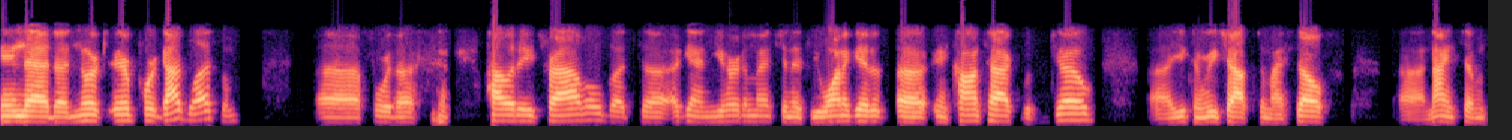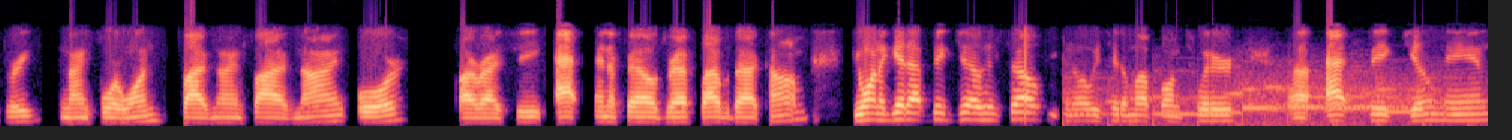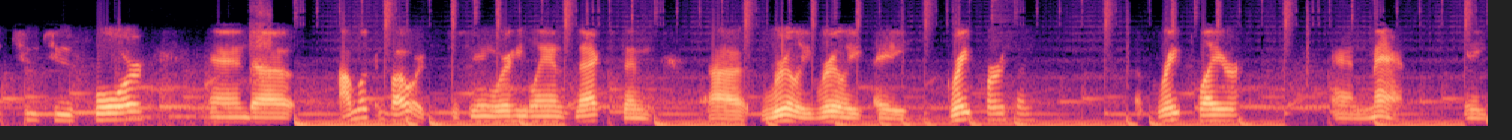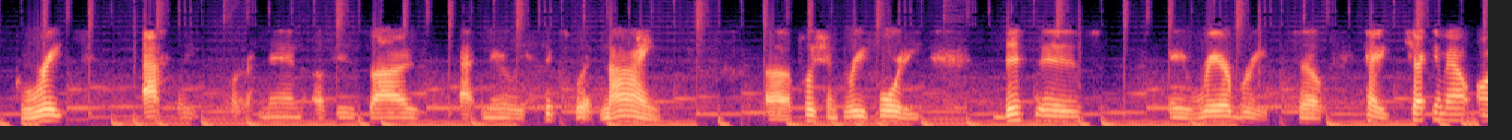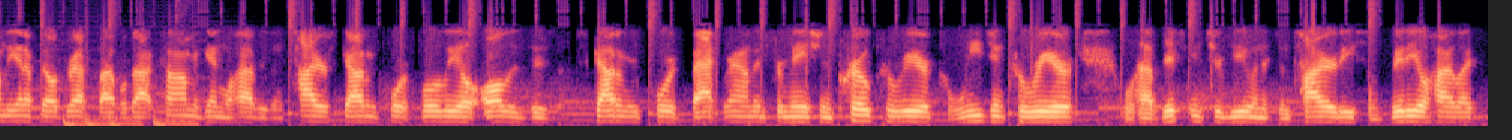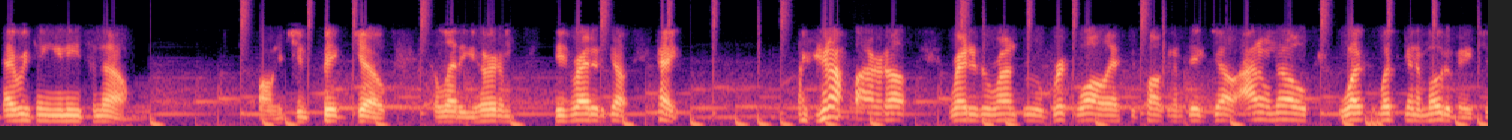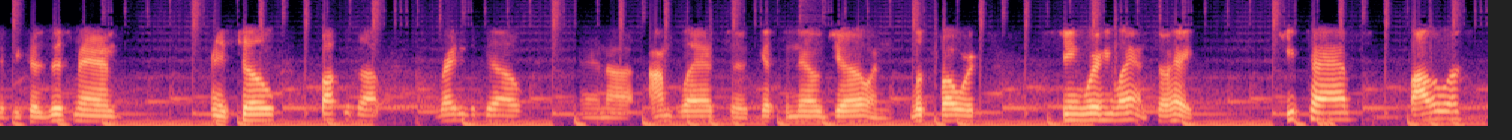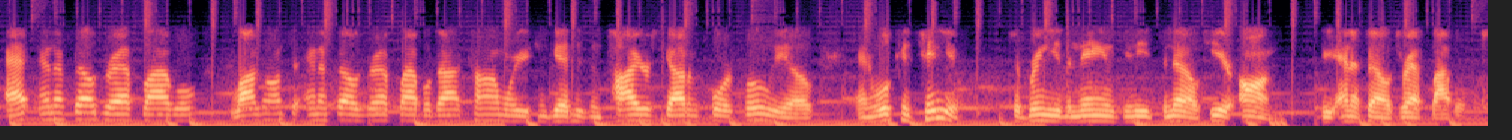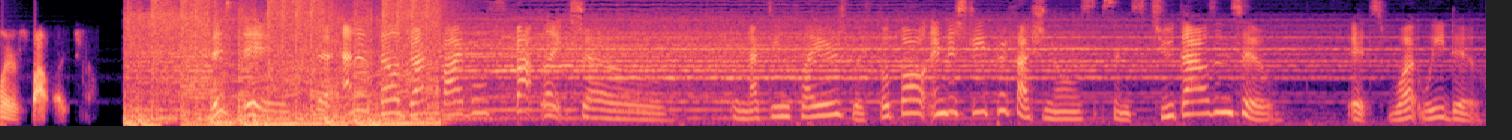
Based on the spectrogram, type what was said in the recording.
in that uh, Newark airport. God bless him uh, for the holiday travel. But uh, again, you heard him mention if you want to get uh, in contact with Joe, uh, you can reach out to myself, uh, 973 941 5959 or RIC at NFLDraftBible.com. If you want to get at Big Joe himself, you can always hit him up on Twitter uh, at Big Joe Man 224. And uh, I'm looking forward to seeing where he lands next. And uh, really, really a great person, a great player, and man, a great athlete for a man of his size at nearly six foot nine, uh, pushing 340. This is a rare breed. So hey, check him out on the NFLDraftBible.com. Again, we'll have his entire scouting portfolio, all of his scouting report, background information, pro career, collegiate career. We'll have this interview in its entirety, some video highlights, everything you need to know on the Big Joe Kaleta. You heard him. He's ready to go. Hey, you're not fired up, ready to run through a brick wall after talking to Big Joe, I don't know what, what's going to motivate you because this man is so buckled up ready to go. And uh, I'm glad to get to know Joe and look forward to seeing where he lands. So, hey, keep tabs, follow us at NFL Draft Bible, log on to NFLDraftBible.com where you can get his entire scouting portfolio, and we'll continue to bring you the names you need to know here on the NFL Draft Bible Player Spotlight Show. This is the NFL Draft Bible Spotlight Show connecting players with football industry professionals since 2002. It's what we do.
